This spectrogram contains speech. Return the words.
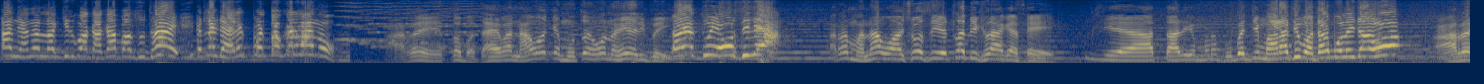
આ નેનો લગીર કો કાકા પાછું થાય એટલે ડાયરેક્ટ પડતો કરવાનો. અરે એ તો બધા એવા ના હોય કે હું તો એવો નહીં હરીભાઈ. અરે તું એવો સી લ્યા. અરે મને વાંચો છે એટલા બીક લાગે છે. લ્યા તારી હમણાં ભૂપતજી મારાથી વધારે બોલી જાઓ હો. અરે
